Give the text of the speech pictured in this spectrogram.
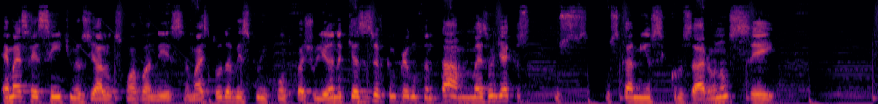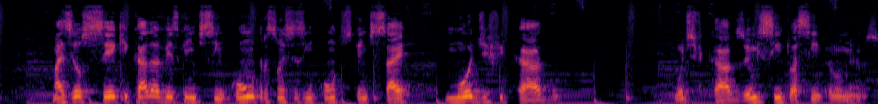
É mais recente meus diálogos com a Vanessa, mas toda vez que eu encontro com a Juliana, que às vezes eu fico me perguntando, tá, mas onde é que os, os, os caminhos se cruzaram? Eu não sei. Mas eu sei que cada vez que a gente se encontra, são esses encontros que a gente sai modificado. Modificados. Eu me sinto assim, pelo menos.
